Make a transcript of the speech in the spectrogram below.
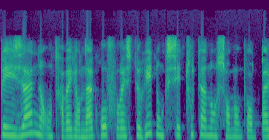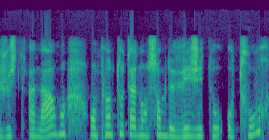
paysanne. On travaille en agroforesterie, donc c'est tout un ensemble. On plante pas juste un arbre, on plante tout un ensemble de végétaux autour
